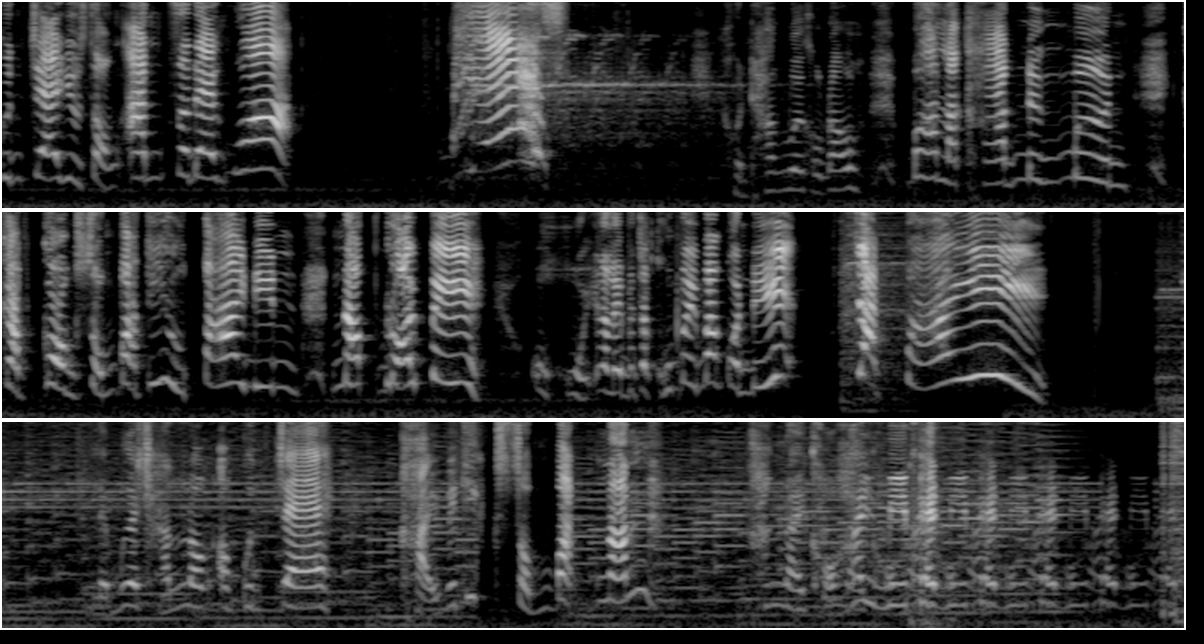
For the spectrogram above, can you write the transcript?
กุญแจอยู่สองอันแสดงว่า yes หนทางรวยของเราบ้านราคาหนึ่งหมื่นกับกล่องสมบัติที่อยู่ใต้ดิน นับร้อยปี โอ้โห อะไรมันจะคุ้มไปมากกว่านี้ จัดไป และเมื่อฉันลองเอากุญแจ ไขไปที่สมบัตินั้น ข้างในขอให้มีเพชรมีเพชรมีเพชรมีเพชรมีเพชร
